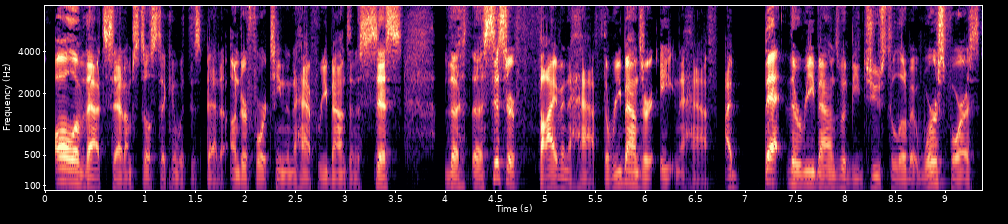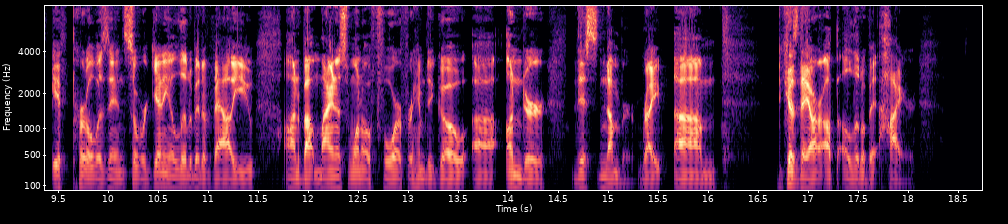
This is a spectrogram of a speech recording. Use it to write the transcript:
all of that said, I'm still sticking with this bet under 14 and a half rebounds and assists. The, the assists are five and a half. The rebounds are eight and a half. I bet the rebounds would be juiced a little bit worse for us if Poeltl was in. So we're getting a little bit of value on about minus 104 for him to go uh, under this number, right? Um, because they are up a little bit higher.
